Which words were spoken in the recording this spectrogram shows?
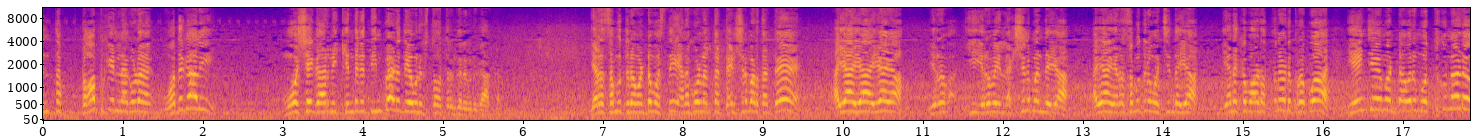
ఎంత టాప్కి వెళ్ళినా కూడా వదగాలి మోషే గారిని కిందకి దింపాడు దేవునికి స్తోత్రం కలుగురు గాక ఎర్ర సముద్రం అంటే వస్తే ఎనకోళ్ళంతా టెన్షన్ పడతంటే అయ్యా అయ్యా అయ్యా అయ్యా ఇరవై ఈ ఇరవై లక్షల మంది అయ్యా అయ్యా ఎర్ర సముద్రం వచ్చిందయ్యా వెనక వాడు వస్తున్నాడు ప్రభు ఏం చేయమంటావని మొత్తుకున్నాడు.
